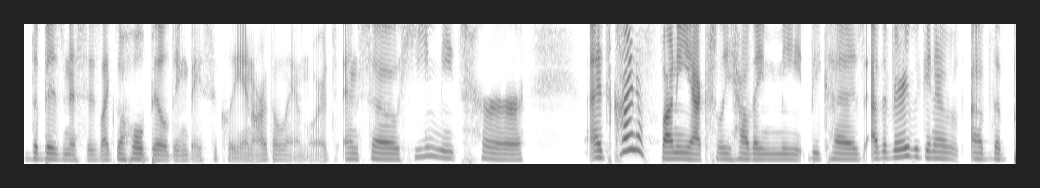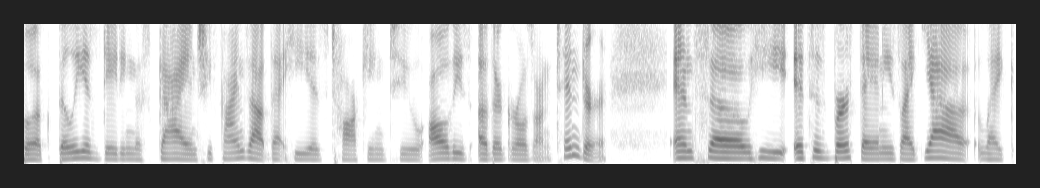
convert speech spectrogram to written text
the businesses, like the whole building basically, and are the landlords. And so he meets her. It's kind of funny actually how they meet because at the very beginning of, of the book, Billie is dating this guy and she finds out that he is talking to all these other girls on Tinder. And so he it's his birthday and he's like, "Yeah, like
